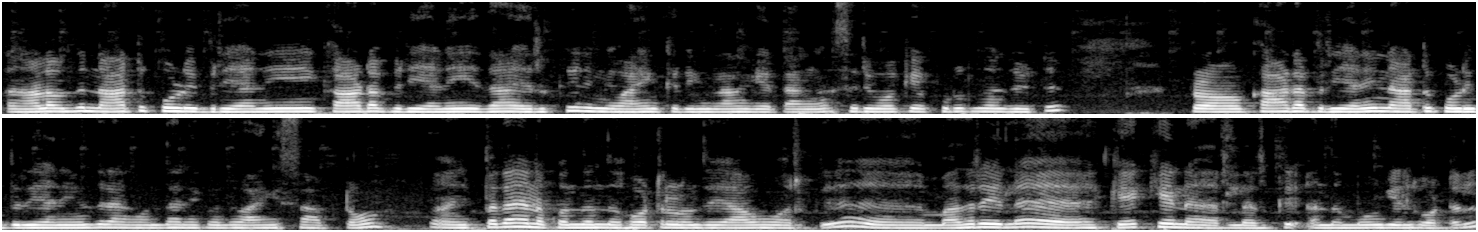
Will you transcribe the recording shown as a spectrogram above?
அதனால் வந்து நாட்டுக்கோழி பிரியாணி காடை பிரியாணி இதான் இருக்குது நீங்கள் வாங்கிக்கிறீங்களான்னு கேட்டாங்க. சரி ஓகே கொடுங்கன்னு சொல்லிட்டு அப்புறம் காடை பிரியாணி நாட்டுக்கோழி பிரியாணி வந்து நாங்கள் வந்து அன்றைக்கி வந்து வாங்கி சாப்பிட்டோம். இப்போ தான் எனக்கு வந்து அந்த ஹோட்டல் வந்து ஞாபகம் இருக்குது மதுரையில் கேகே நகரில் இருக்குது அந்த மூங்கில் ஹோட்டல்.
